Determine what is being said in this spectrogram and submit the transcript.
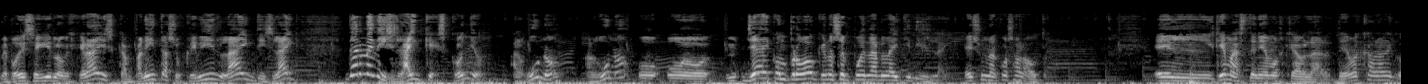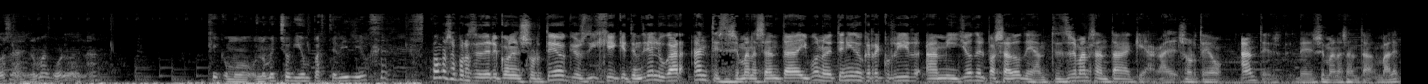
Me podéis seguir lo que queráis, campanita, suscribir, like, dislike. Darme dislikes, coño. ¿Alguno? ¿Alguno? O, o ya he comprobado que no se puede dar like y dislike. Es una cosa o la otra. El, ¿Qué más teníamos que hablar? Teníamos que hablar de cosas, no me acuerdo de nada. Que como no me he hecho guion para este vídeo. Vamos a proceder con el sorteo que os dije que tendría lugar antes de Semana Santa y bueno, he tenido que recurrir a mi yo del pasado de antes de Semana Santa que haga el sorteo antes de Semana Santa, ¿vale?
